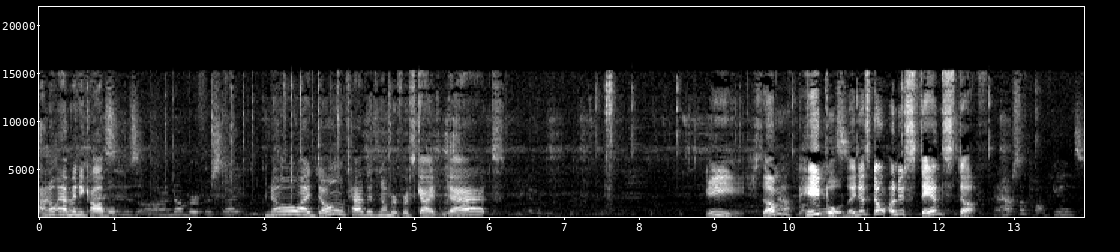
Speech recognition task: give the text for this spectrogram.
I don't have any cobble. Number for Skype. No, I don't have his number for Skype. That's Yeesh, some people they just don't understand stuff. Can I have some pumpkins?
